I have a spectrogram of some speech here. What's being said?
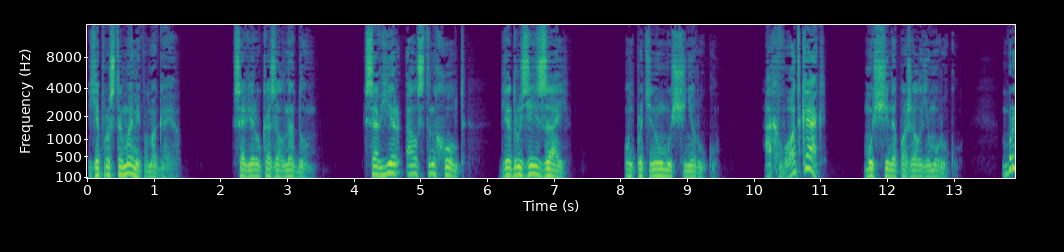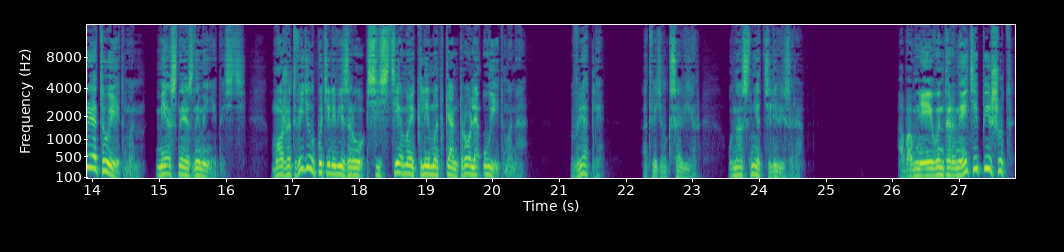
я просто маме помогаю», — Ксавьер указал на дом. «Ксавьер Алстон Холт, для друзей Зай, он протянул мужчине руку. «Ах, вот как!» — мужчина пожал ему руку. «Брэд Уитман, местная знаменитость. Может, видел по телевизору системы климат-контроля Уитмана?» «Вряд ли», — ответил Ксавьер. «У нас нет телевизора». «Обо мне и в интернете пишут,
